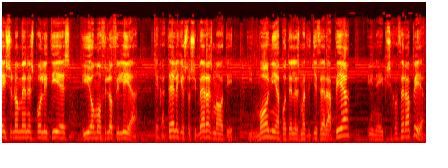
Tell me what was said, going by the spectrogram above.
εις Ηνωμένες Πολιτείες η ομοφιλοφιλία» και κατέλεγε στο συμπέρασμα ότι η μόνη αποτελεσματική θεραπεία είναι η ψυχοθεραπεία.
